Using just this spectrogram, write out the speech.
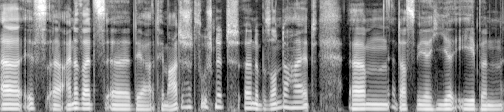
äh, ist äh, einerseits äh, der thematische Zuschnitt äh, eine Besonderheit, ähm, dass wir hier eben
